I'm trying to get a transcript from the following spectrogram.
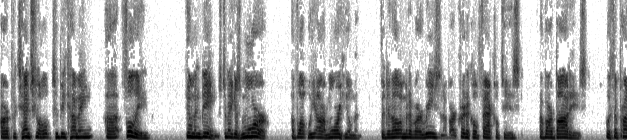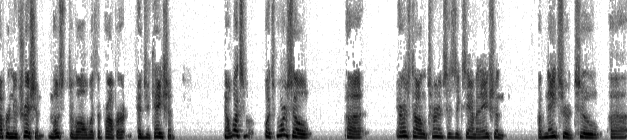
our potential to becoming uh, fully human beings, to make us more of what we are, more human. The development of our reason, of our critical faculties, of our bodies, with the proper nutrition, most of all with the proper education. Now, what's what's more so, uh, Aristotle turns his examination of nature to uh,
